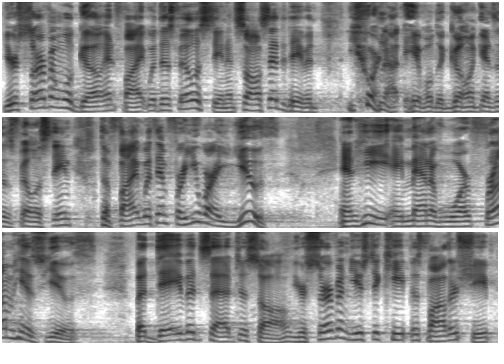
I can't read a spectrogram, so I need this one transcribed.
Your servant will go and fight with this Philistine. And Saul said to David, You are not able to go against this Philistine to fight with him, for you are a youth, and he a man of war from his youth. But David said to Saul, Your servant used to keep his father's sheep,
